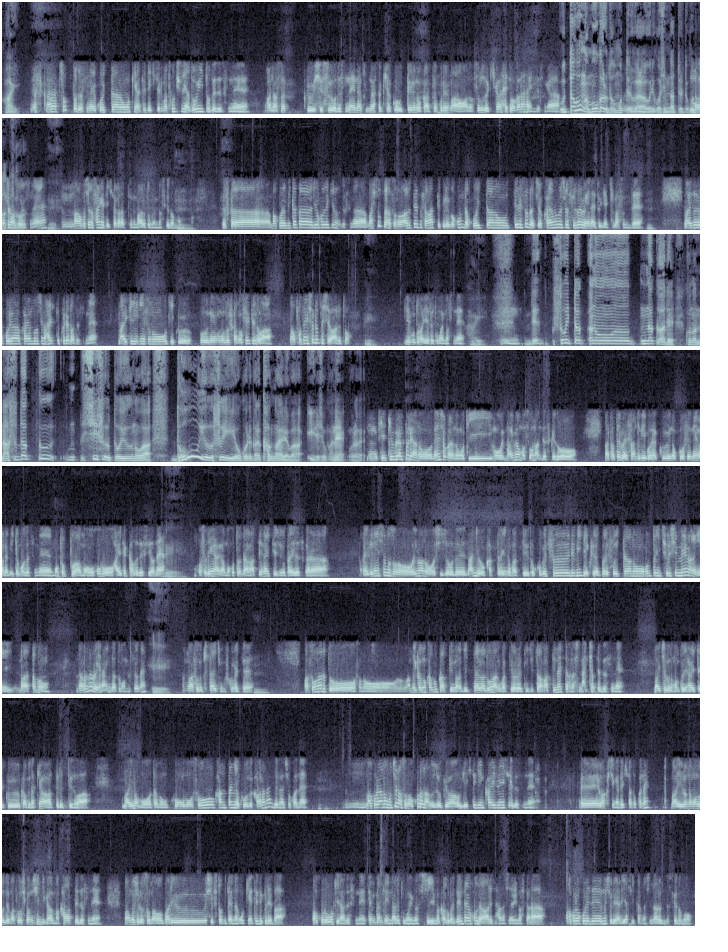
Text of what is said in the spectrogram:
はい。ですから、ちょっとですねこういった動きが出てきている、まあ、投機筋はどういう意図でですね、まあ、ナスダック指数をですね、ナスダック100を売っているのかって、これ、まあ、あのそれぞれ聞かないとわからないんですが、売った方が儲かると思ってるから、売り越しになってるってこともちろんそうですね、えー、うん。まあ、もちろん下げてきたからっていうのもあると思いますけども。うんですから、まあ、これ、見方両方できるんですが、まあ、一つはそのある程度下がってくれば、今度はこういったあの売ってる人たちは買い戻しをせざるを得ない時が来ますんで、うん、まあ、いずれこれが買い戻しが入ってくれば、ですね、まあ、一時的にその大きく値を戻す可能性というのは、まあ、ポテンシャルとしてはあると。うんいうことは言えると思いますね。はい。うん、で、そういった、あのー、中で、このナスダック指数というのは、どういう推移をこれから考えればいいでしょうかね、これ。うん、結局やっぱり、あの、年初からの動きも、まあ今もそうなんですけど、まあ、例えば S&P500 の構成銘柄見てもですね、もうトップはもうほぼハイテク株ですよね。えー、それ以外がもうほとんど上がっていないという状態ですから、いずれにしてもその今の市場で何を買ったらいいのかっていうと個別で見ていくとやっぱりそういったあの本当に中心銘柄にまあ多分ならざるを得ないんだと思うんですよね。えー、まあその期待値も含めて。うんまあ、そうなるとその、アメリカの株価っていうのは実態はどうなのかって言われると、実は上がっていないって話になっちゃって、ですね、まあ、一部の本当にハイテク株だけが上がってるっていうのは、まあ、今も多分今後もそう簡単には構図変わらないんじゃないでしょうかね。うんまあ、これはあのもちろんそのコロナの状況が劇的に改善してですね、えー、ワクチンができたとかね、まあ、いろんなもので、まあ、投資家の心理がまあ変わってですね、まあ、むしろそのバリューシフトみたいな動きが出てくれば、まあ、これ大きなですね転換点になると思いますし、まあ、株価全体が今度はあるという話になりますから、まあ、これはこれでむしろやりやすいという話になるんですけども、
